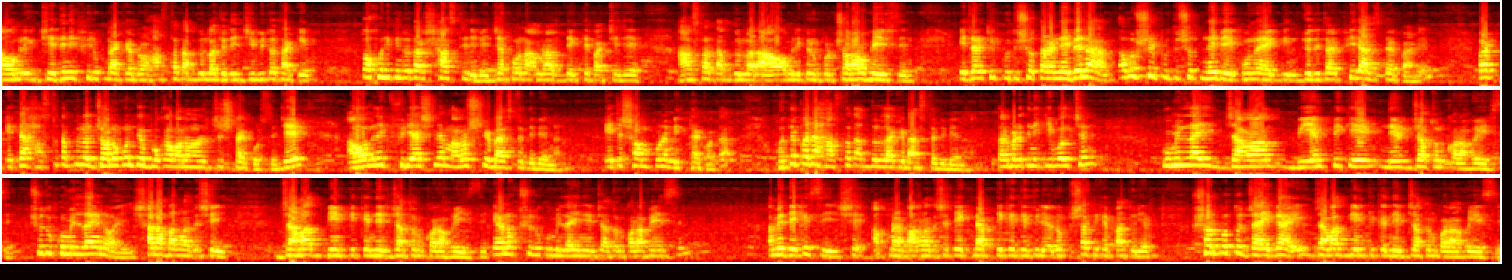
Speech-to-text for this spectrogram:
আওয়ামী লীগ যেদিনই ফিরুক না কেন, হাসনাত আবদুল্লাহ যদি জীবিত থাকে তখন কিন্তু তার শাস্তি দেবে যখন আমরা দেখতে পাচ্ছি যে হাসনাত আবদুল্লাহ আওয়ামী লীগের উপর চড়াও হয়েছে, এটার কি প্রতিশোধ তারা নেবে না? অবশ্যই প্রতিশোধ নেবে কোনো একদিন, যদি তারা ফিরে আসতে পারে। বাট এটা হাসনাত আবদুল্লাহ জনগণকে বোকা বানানোর চেষ্টা করছে যে আওয়ামী লীগ ফিরে আসলে মানুষকে ব্যস্ত দেবে না। এটা সম্পূর্ণ মিথ্যা কথা। হতে পারে হাসনাত আবদুল্লাহকে ব্যস্ত দেবে না। তারপরে তিনি কি বলছেন? কুমিল্লায় জামাত বিএনপিকে নির্যাতন করা হয়েছে। শুধু কুমিল্লায় নয়, সারা বাংলাদেশেই জামাত বিএনপিকে নির্যাতন করা হয়েছে। কেন শুধু কুমিল্লায় নির্যাতন করা হয়েছে? আমি দেখেছি সে আপনার বাংলাদেশের টেকনাফ থেকে তেতুলিয়া, রূপসা থেকে পাতুলিয়া সর্বত্র জায়গায় জামাত বিএনপিকে নির্যাতন করা হয়েছে।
